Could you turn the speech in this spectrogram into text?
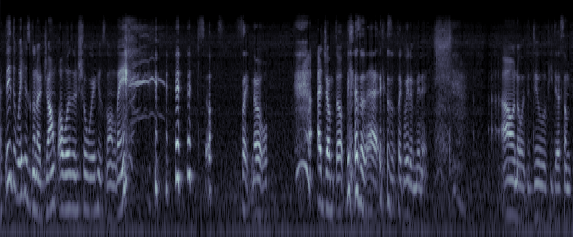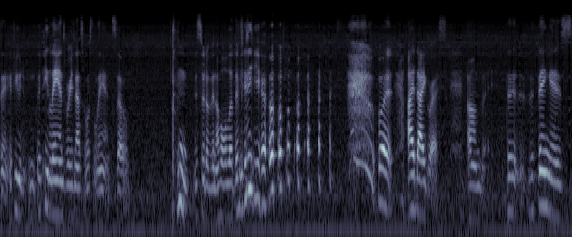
I think the way he was going to jump, I wasn't sure where he was going to land. so it's like, no. I jumped up because of that because it's like, wait a minute. I don't know what to do if he does something, if he, if he lands where he's not supposed to land. So this would have been a whole other video. but I digress. Um, the the thing is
